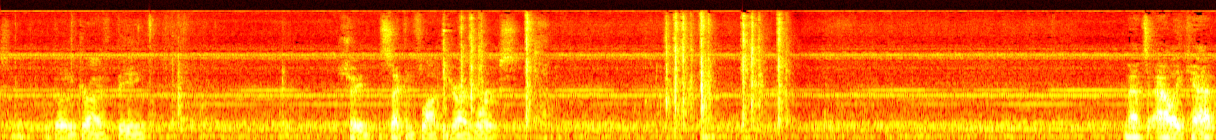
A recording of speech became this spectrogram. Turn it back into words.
So go to drive B. Show you that the second floppy drive works. And that's Alley Cat.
